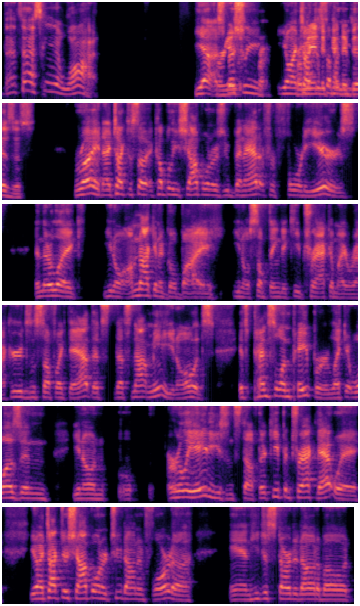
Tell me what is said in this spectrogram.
that's asking a lot. Yeah, especially you know I talked to some independent business. Right, I talked to some, a couple of these shop owners who've been at it for forty years, and they're like, you know, I'm not going to go buy, you know, something to keep track of my records and stuff like that. That's that's not me, you know. It's it's pencil and paper like it was in, you know, in early 80s and stuff. They're keeping track that way. You know, I talked to a shop owner too down in Florida and he just started out about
